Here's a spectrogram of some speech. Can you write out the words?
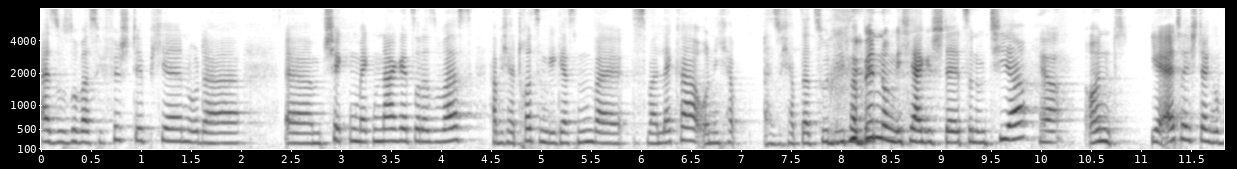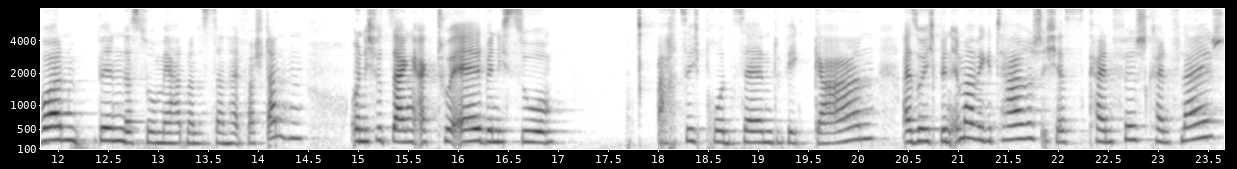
Also sowas wie Fischstäbchen oder ähm, Chicken McNuggets oder sowas. Habe ich halt trotzdem gegessen, weil das war lecker. Und ich habe, also ich habe dazu die Verbindung nicht hergestellt zu einem Tier. Ja. Und je älter ich dann geworden bin, desto mehr hat man das dann halt verstanden. Und ich würde sagen, aktuell bin ich so 80% vegan. Also ich bin immer vegetarisch, ich esse kein Fisch, kein Fleisch.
